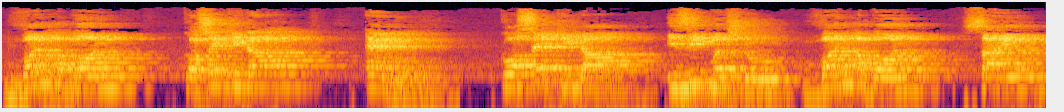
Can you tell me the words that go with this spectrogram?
1 upon cosec theta and cosec theta is equals to 1 upon sine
